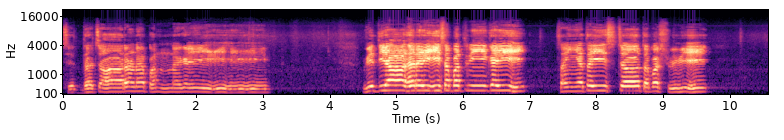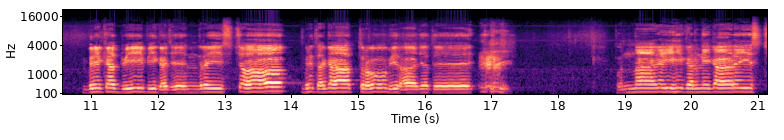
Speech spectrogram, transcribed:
सिद्धचारणपन्नगैः। विद्याधरैः सपत्नीकैः, संयतैश्च तपस्विभिः बृकद्वीपि मृतगात्रो विराजते पुन्नागैः कर्णिकारैश्च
